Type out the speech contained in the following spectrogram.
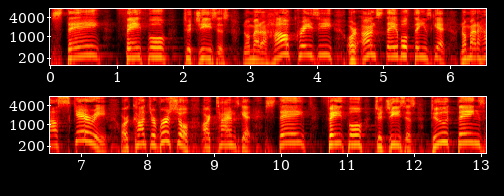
Stay faithful to Jesus. No matter how crazy or unstable things get, no matter how scary or controversial our times get, stay faithful to Jesus. Do things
